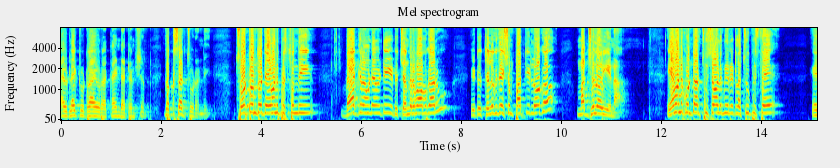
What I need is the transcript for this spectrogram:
I would like to draw your kind attention. ఇది ఒకసారి చూడండి. చూడటంతో ఏమనిపిస్తుంది బ్యాక్గ్రౌండ్ ఏమిటి? ఇటు చంద్రబాబు గారు ఇటు తెలుగుదేశం పార్టీ లోగో మధ్యలో ఈయన. ఏమనుకుంటారు? చూసేవాళ్ళు మీరు ఇట్లా చూపిస్తే ఏ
